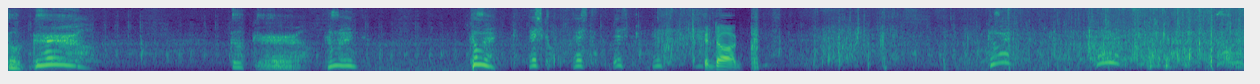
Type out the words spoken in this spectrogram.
Good girl. Good girl. Come on. Come on. Let's go. Let's go. Let's go. Let's go. Good dog. Come on. Come on. Come on. Come on.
